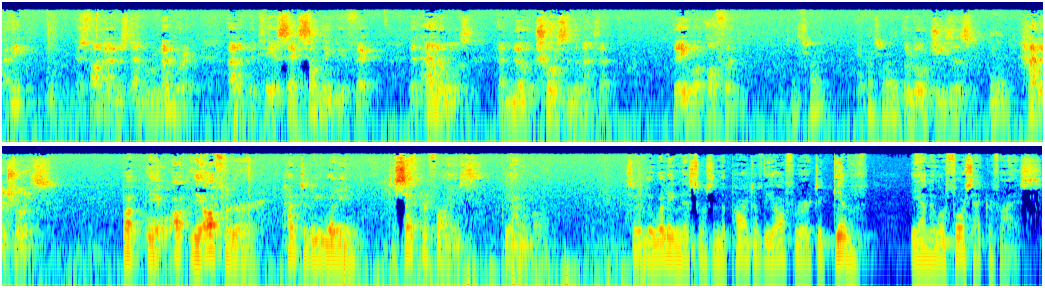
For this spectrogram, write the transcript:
I think, as far as I understand, remembering, Alec Motyer said something to the effect that animals had no choice in the matter. They were offered. That's right. Yeah. That's right. The Lord Jesus Yeah. had a choice. But the, uh, the offerer had to be willing to sacrifice the animal. So the willingness was in the part of the offerer to give the animal for sacrifice.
